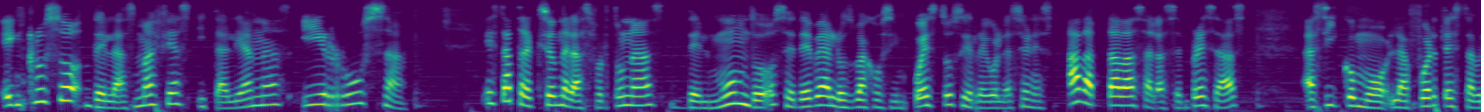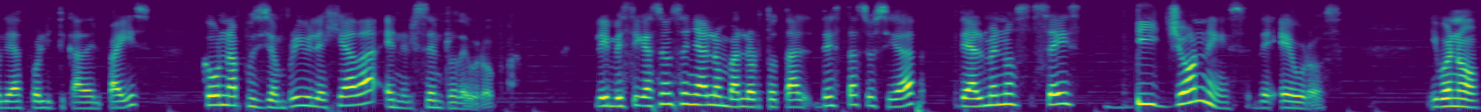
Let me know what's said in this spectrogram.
e incluso de las mafias italianas y rusa. Esta atracción de las fortunas del mundo se debe a los bajos impuestos y regulaciones adaptadas a las empresas, así como la fuerte estabilidad política del país, con una posición privilegiada en el centro de Europa. La investigación señala un valor total de esta sociedad de al menos 6 billones de euros. Y bueno,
